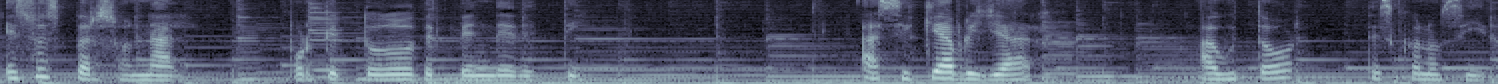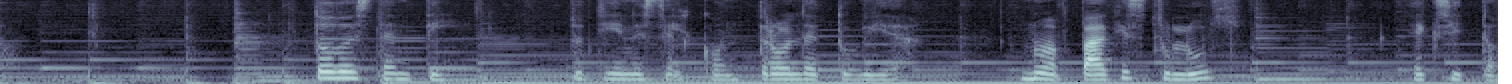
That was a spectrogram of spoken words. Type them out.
Eso es personal, porque todo depende de ti. Así que a brillar. Autor desconocido. Todo está en ti. Tú tienes el control de tu vida. No apagues tu luz. Éxito.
